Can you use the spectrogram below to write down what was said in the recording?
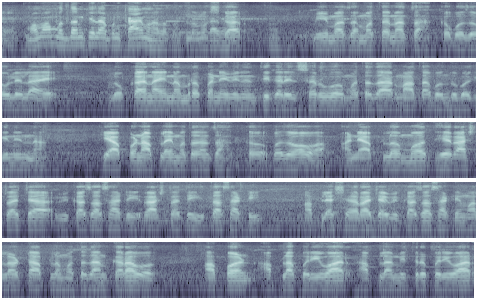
मामा मतदान केलं आपण काय म्हणाल आपण? नमस्कार. मी माझा मतदानाचा हक्क बजावलेला आहे. लोकांनाही नम्रपणे विनंती करेल सर्व मतदार माता बंधू भगिनींना की आपण आपलाही मतदानाचा हक्क बजवावा आणि आपलं मत हे राष्ट्राच्या विकासासाठी राष्ट्राच्या हितासाठी आपल्या शहराच्या विकासासाठी मला वाटतं आपलं मतदान करावं. आपण आपला परिवार आपला मित्रपरिवार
